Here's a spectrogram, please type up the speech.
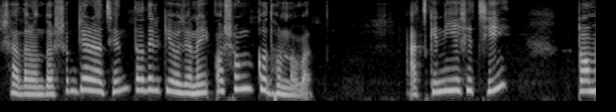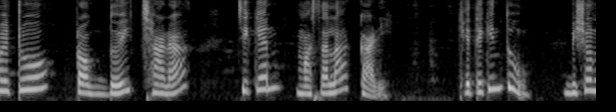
সাধারণ দর্শক যারা আছেন তাদেরকেও জানাই অসংখ্য ধন্যবাদ। আজকে নিয়ে এসেছি টমেটো টক দই, ছাড়া চিকেন মশালা কারি। খেতে কিন্তু ভীষণ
